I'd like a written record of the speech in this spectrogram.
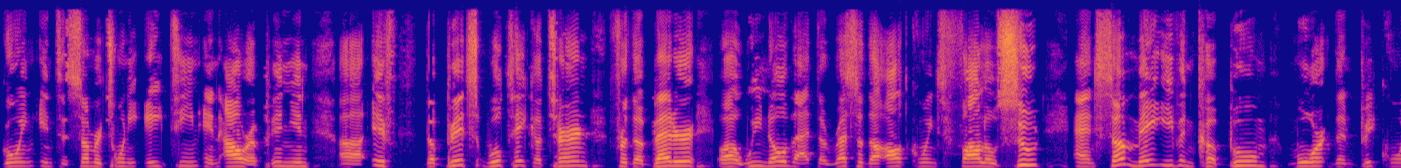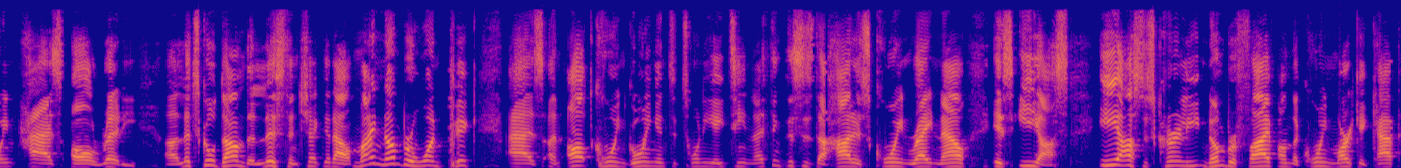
going into summer 2018, in our opinion. Uh, if the bits will take a turn for the better. Uh, we know that the rest of the altcoins follow suit, and some may even kaboom more than Bitcoin has already. Uh, let's go down the list and check it out. My number one pick as an altcoin going into 2018, and I think this is the hottest coin right now, is EOS. EOS is currently number five on the coin market cap,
